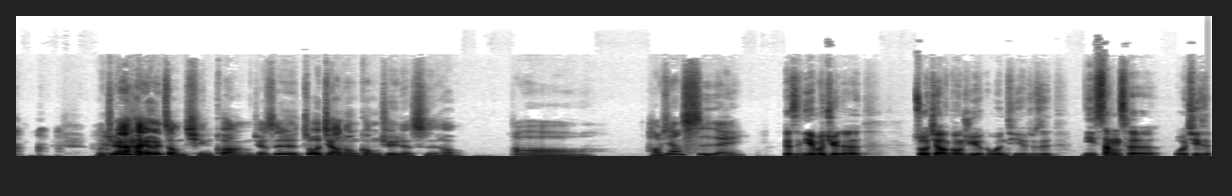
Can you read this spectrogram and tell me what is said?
我觉得还有一种情况，就是坐交通工具的时候，哦，好像是哎、可是你有没有觉得坐交通工具有个问题，就是你上车，我其实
